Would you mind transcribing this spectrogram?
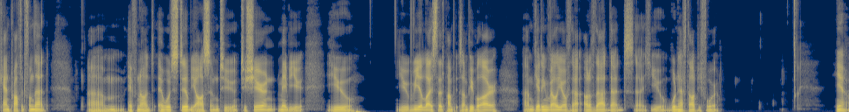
can profit from that um, if not it would still be awesome to to share and maybe you you you realize that some people are um, getting value of that out of that that uh, you wouldn't have thought before. Yeah.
